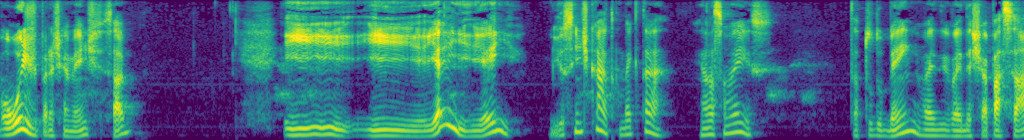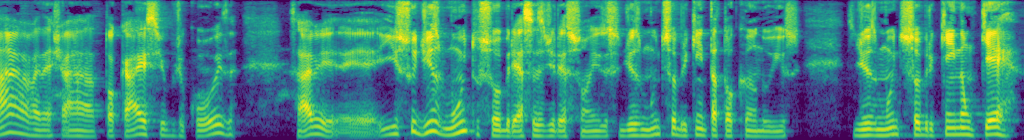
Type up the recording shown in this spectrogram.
hoje, praticamente, sabe? E, e, e aí? E aí? E o sindicato, como é que tá em relação a isso? tá tudo bem, vai, vai deixar passar, vai deixar tocar esse tipo de coisa, sabe? É, e isso diz muito sobre essas direções, isso diz muito sobre quem tá tocando isso, isso diz muito sobre quem não quer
